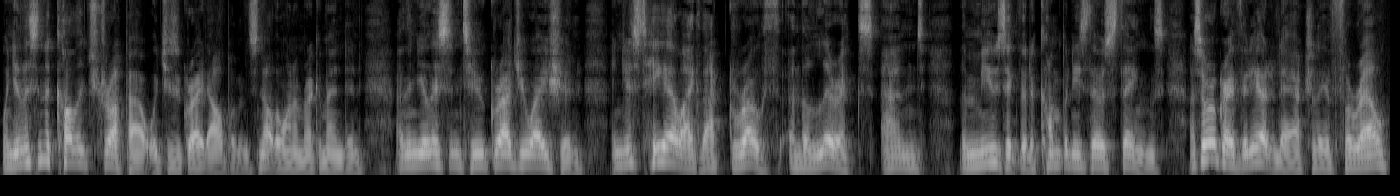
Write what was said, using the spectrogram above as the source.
When you listen to College Dropout, which is a great album, it's not the one I'm recommending, and then you listen to Graduation and just hear like that growth and the lyrics and the music that accompanies those things. I saw a great video today actually of Pharrell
